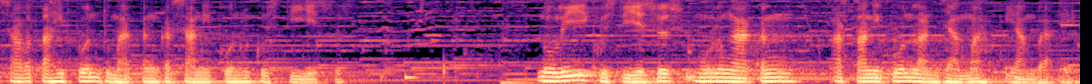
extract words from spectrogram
sawetahipun dumateng kersanipun Gusti Yesus. Nuli Gusti Yesus mulungaken astanipun lan jamah piyambake.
